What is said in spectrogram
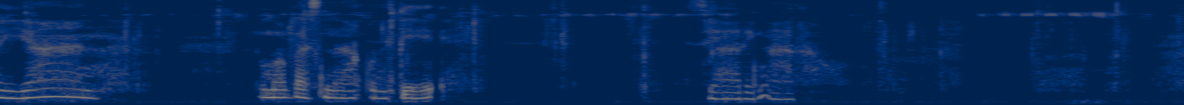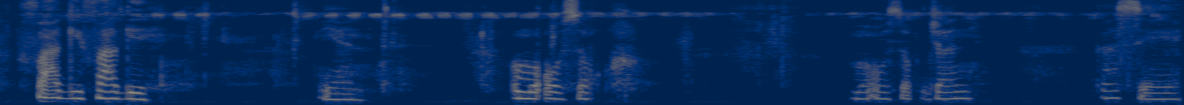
Ayan. Lumabas na kunti si Haring Araw. Foggy, foggy. Ayan. Umuusok. Umuusok dyan. Kasi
